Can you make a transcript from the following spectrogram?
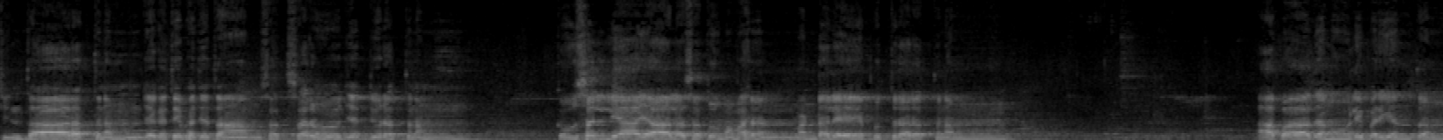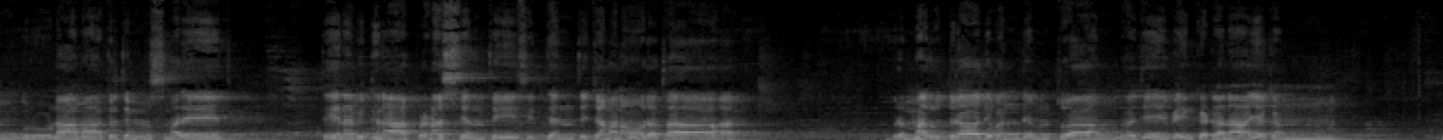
चिन्तारत्नं जगति भजतां सत्सरोजद्युरत्नं कौसल्यायालसतु मम हृन्मण्डले पुत्ररत्नम् आपादमूलिपर्यन्तं गुरूणामाकृतिं स्मरेत् तेन विघ्नाः प्रणश्यन्ति सिद्ध्यन्ति च मनोरथाः ब्रह्मरुद्रादिवन्द्यं त्वां भजे वेङ्कटनायकं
